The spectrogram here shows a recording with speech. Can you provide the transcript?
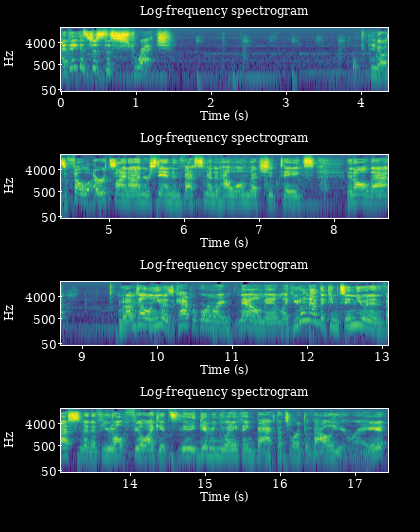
I think it's just a stretch. You know, as a fellow earth sign, I understand investment and how long that shit takes and all that. But I'm telling you, as a Capricorn right now, man, like you don't have to continue an investment if you don't feel like it's giving you anything back that's worth the value, right?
